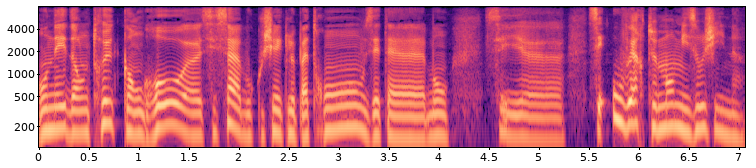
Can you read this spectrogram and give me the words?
on est dans le truc qu'en gros euh, c'est ça vous couchez avec le patron vous êtes euh, bon c'est c'est ouvertement misogyne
